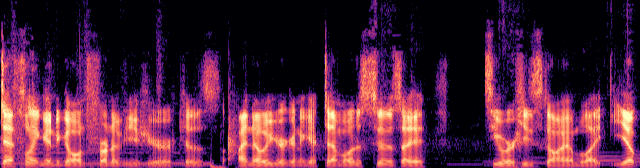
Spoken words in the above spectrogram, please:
definitely going to go in front of you here because I know you're going to get demoed. As soon as I see where he's going, I'm like, yep.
